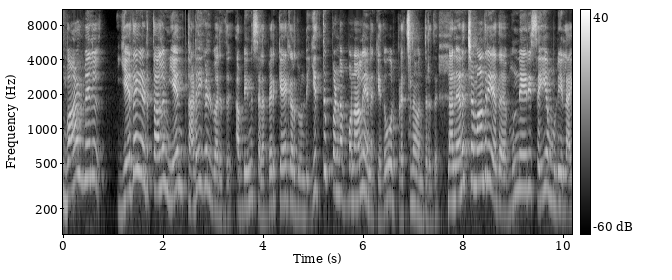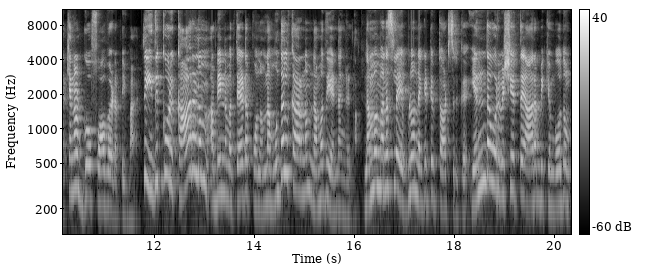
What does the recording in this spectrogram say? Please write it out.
வாழ்வில் எதை எடுத்தாலும் ஏன் தடைகள் வருது அப்படின்னு சில பேர் கேட்கறது உண்டு. எத்து பண்ண போனாலும் எனக்கு ஏதோ ஒரு பிரச்சனை வந்துடுது நான் நினச்ச மாதிரி அதை முன்னேறி செய்ய முடியல. ஐ கேனாட் கோ ஃபார்வர்ட் அப்படிம்பாங்க. ஸோ இதுக்கு ஒரு காரணம் அப்படின்னு நம்ம தேட போனோம்னா முதல் காரணம் நமது எண்ணங்கள் தான். நம்ம மனசில் எவ்வளோ நெகட்டிவ் தாட்ஸ் இருக்குது எந்த ஒரு விஷயத்தை ஆரம்பிக்கும் போதும்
